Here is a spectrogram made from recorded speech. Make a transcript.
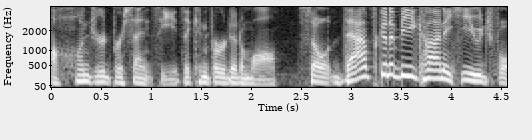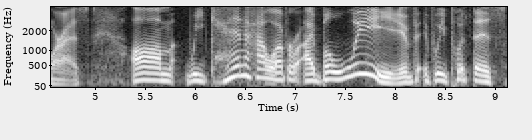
100% seeds. It converted them all. So that's going to be kind of huge for us. Um, we can, however, I believe if we put this,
